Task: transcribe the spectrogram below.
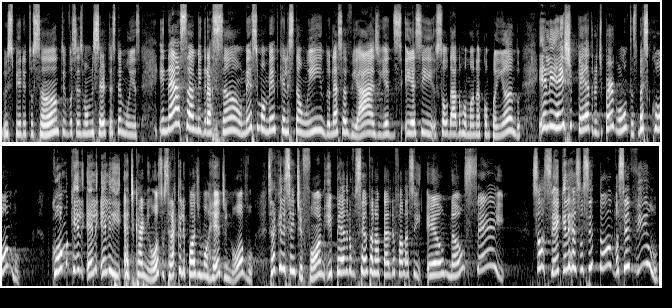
do Espírito Santo e vocês vão me ser testemunhas. E nessa migração, nesse momento que eles estão indo, nessa viagem, e esse soldado romano acompanhando, ele enche Pedro de perguntas: mas como? Como que ele, ele, ele é de carne e osso? Será que ele pode morrer de novo? Será que ele sente fome? E Pedro senta na pedra e fala assim: Eu não sei. Só sei que ele ressuscitou, você viu.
